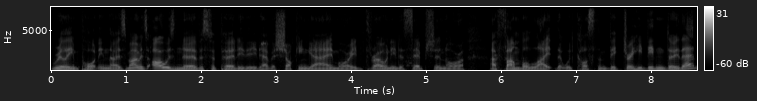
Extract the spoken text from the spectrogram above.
really important in those moments. I was nervous for Purdy that he'd have a shocking game or he'd throw an interception or a fumble late that would cost them victory. He didn't do that.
